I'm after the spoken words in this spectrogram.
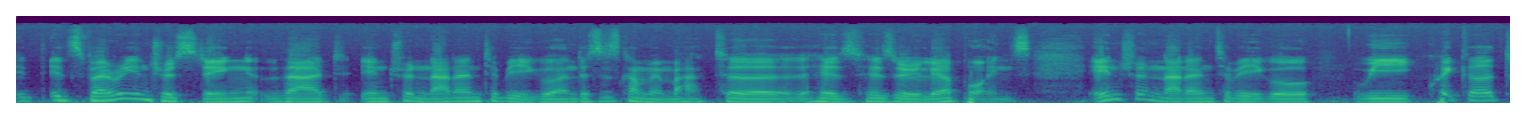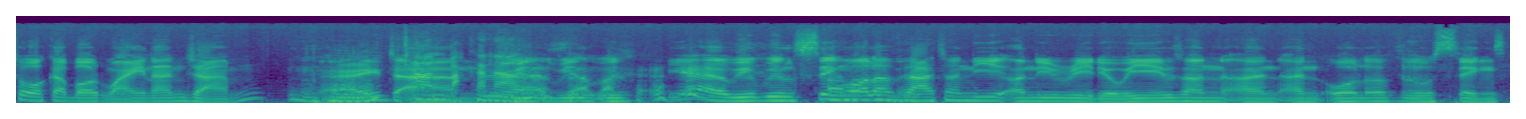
it, it's very interesting that in Trinidad and Tobago, and this is coming back to his, his earlier points, in Trinidad and Tobago, we quicker talk about wine and jam, mm-hmm. right? And um, bacchanal. we'll- we'll- we'll- yeah, we will sing all of bit. that on the on the radio waves and, and, and all of those things,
